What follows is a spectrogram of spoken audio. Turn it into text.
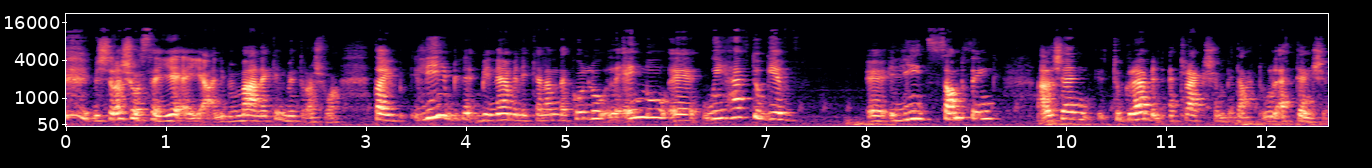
مش رشوة سيئة يعني بمعنى كلمة رشوة. طيب ليه بنعمل الكلام ده كله؟ لأنه we have to give lead something علشان ت grab ال attraction بتاعته وال attention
